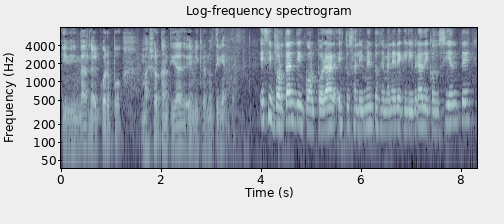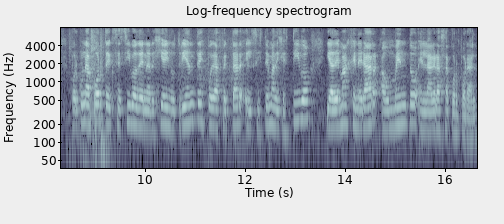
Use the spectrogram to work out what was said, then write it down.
y brindarle al cuerpo mayor cantidad de micronutrientes. Es importante incorporar estos alimentos de manera equilibrada y consciente porque un aporte excesivo de energía y nutrientes puede afectar el sistema digestivo y además generar aumento en la grasa corporal.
